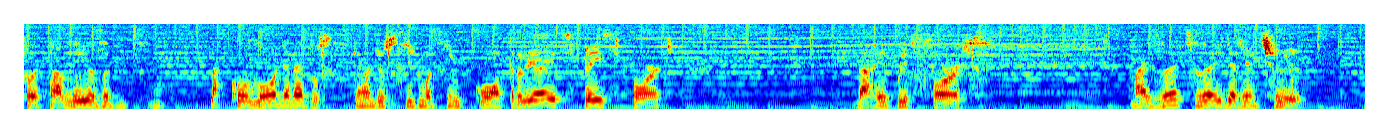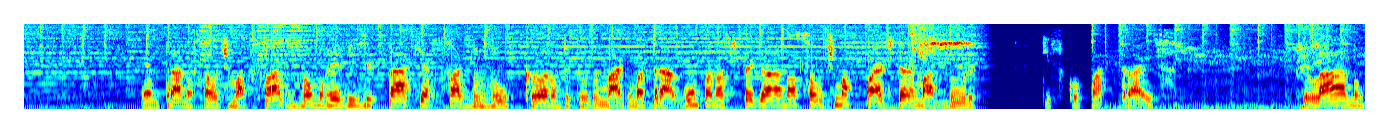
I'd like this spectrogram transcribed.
fortaleza da colônia, né, dos, onde o Sigma se encontra ali é a Spaceport da Ripley Force. Mas antes aí de a gente entrar nessa última fase, vamos revisitar aqui a fase do vulcano, do, magma dragão, para nós pegar a nossa última parte da armadura que ficou para trás. Lá no,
